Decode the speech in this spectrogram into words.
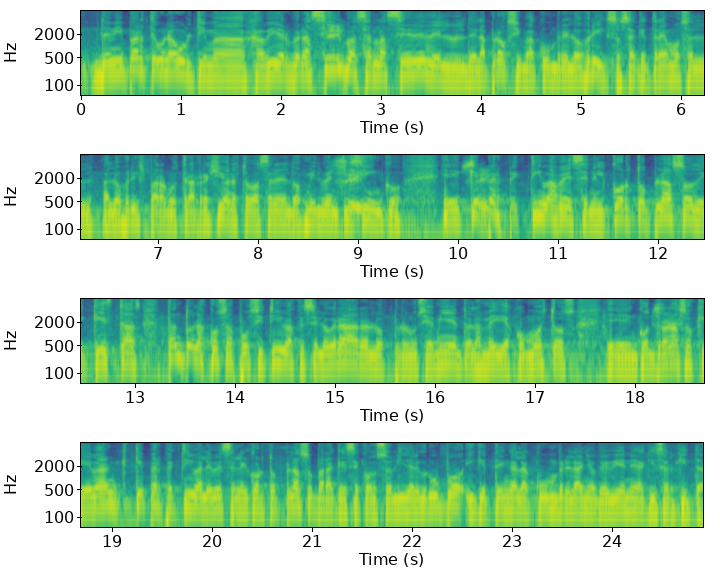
de mi parte una última, Javier. Brasil va a ser la sede de la próxima cumbre de los BRICS, o sea que traemos a los BRICS para nuestra región, esto va a ser en el 2025. Eh, ¿Qué perspectivas ves en el corto plazo de que estas, tanto las cosas positivas que se lograron, los pronunciamientos, las medidas como estos eh, encontronazos que van, qué perspectiva le ves en el corto plazo para que se consolide el grupo y que tenga la cumbre el año que viene aquí cerquita?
